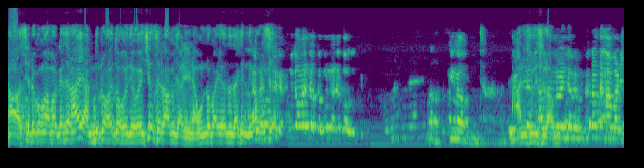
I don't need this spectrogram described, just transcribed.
না সেরকম আমার কাছে নাই। এক দুটো হয়তো হয়ে- হয়েছে সেটা আমি জানি না। অন্য বাড়ি হয়তো দেখেন দেখ করেছে আনিসুল ইসলাম টাকা বাড়ি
